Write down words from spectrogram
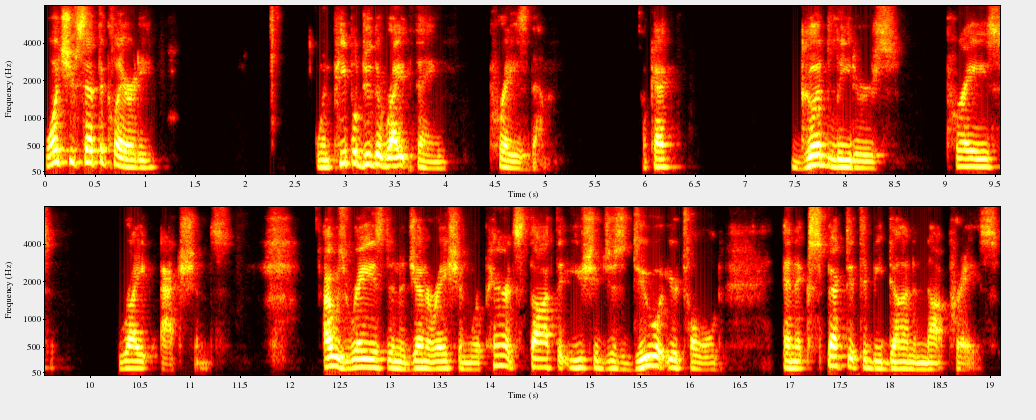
once you've set the clarity, when people do the right thing, praise them. Okay? Good leaders praise right actions. I was raised in a generation where parents thought that you should just do what you're told and expect it to be done and not praise.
